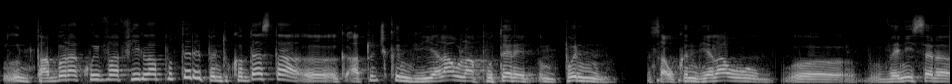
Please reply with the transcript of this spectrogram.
în tabăra cui va fi la putere, pentru că de asta, uh, atunci când erau la putere până sau când erau uh, veniseră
